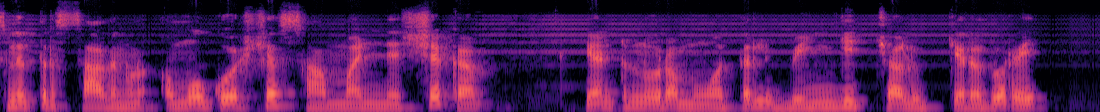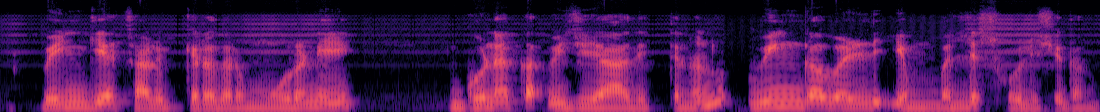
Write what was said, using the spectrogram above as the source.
ಸ್ನೇಹಿತರ, ಸಾಧನೆಗಳು ಅಮೋಘ ವರ್ಷ ಸಾಮಾನ್ಯ ಶಕ. ಎಂಟುನೂರ ಮೂವತ್ತರಲ್ಲಿ ವೆಂಗಿ ಚಾಲುಕ್ಯರ ದೊರೆ ವ್ಯಂಗ್ಯ ಚಾಲುಕ್ಯರ ದೊರೆ ಮೂರನೇ ಗುಣಕ ವಿಜಯಾದಿತ್ಯನನ್ನು ವಿಂಗವಳ್ಳಿ ಎಂಬಲ್ಲಿ ಸೋಲಿಸಿದನು.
